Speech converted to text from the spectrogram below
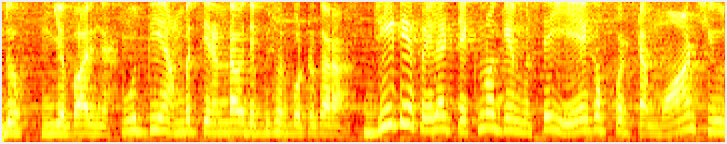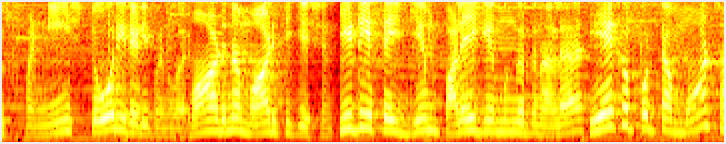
இதோ இங்க பாருங்க நூற்றி ஐம்பத்தி ரெண்டாவது எபிசோட் போட்டிருக்காரா? ஜிடிஎஃப்ஐல டெக்னோ கேமர்ஸே ஏகப்பட்ட மாட்ஸ் யூஸ் பண்ணி ஸ்டோரி ரெடி பண்ணுவார். மாடுனா மாடிஃபிகேஷன் ஜிடிஎஃப்ஐ கேம் பழைய கேமுங்கிறதுனால ஏகப்பட்ட மாட்ஸ்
